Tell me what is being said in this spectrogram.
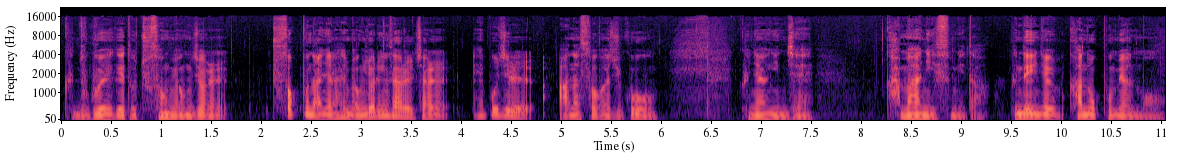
그 누구에게도 추석 명절 추석뿐 아니라 사실 명절 인사를 잘 해보질 않았어 가지고 그냥 이제 가만히 있습니다. 근데 이제 간혹 보면 뭐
